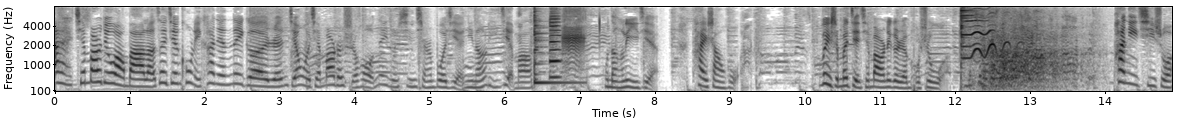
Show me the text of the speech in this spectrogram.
哎，钱包丢网吧了，在监控里看见那个人捡我钱包的时候，那种心情，波姐你能理解吗？我能理解，太上火。为什么捡钱包那个人不是我？叛逆期说，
